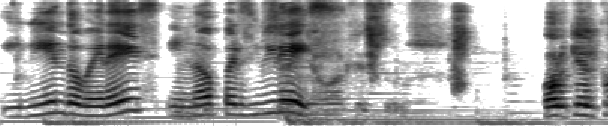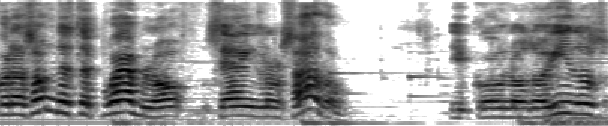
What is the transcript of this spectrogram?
y viendo veréis y no percibiréis. Señor Jesús. Porque el corazón de este pueblo se ha engrosado y con los oídos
